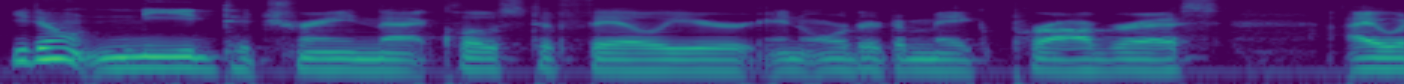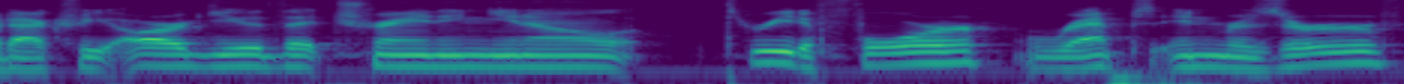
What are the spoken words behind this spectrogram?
you don't need to train that close to failure in order to make progress. I would actually argue that training, you know, three to four reps in reserve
